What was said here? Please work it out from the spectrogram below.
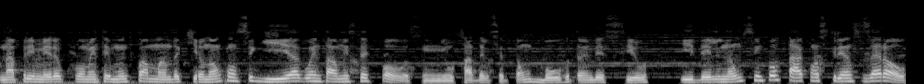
na primeira eu comentei muito com a Amanda que eu não conseguia aguentar o Mr. Paul, assim, o fato dele ser tão burro, tão imbecil, e dele não se importar com as crianças Herol.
